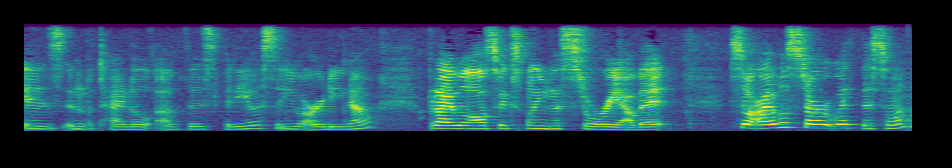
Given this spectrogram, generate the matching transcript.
is in the title of this video so you already know, but I will also explain the story of it. So I will start with this one.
